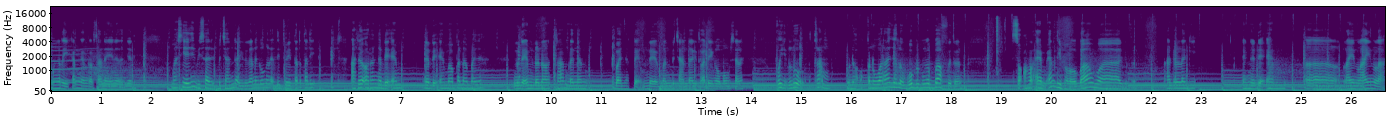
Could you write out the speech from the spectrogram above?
mengerikan kan kalau ini terjadi masih aja bisa bercanda gitu. Karena gue ngeliat di Twitter tadi ada orang nge DM nge DM apa namanya? Nge DM Donald Trump dengan banyak DM DM bercanda gitu. Ada yang ngomong misalnya woi lu Trump udah open war aja lo gue belum ngebuff gitu kan. Soal ML dibawa-bawa gitu. Ada lagi yang nge DM uh, lain-lain lah.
